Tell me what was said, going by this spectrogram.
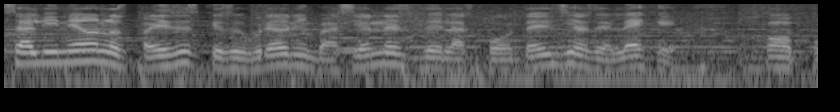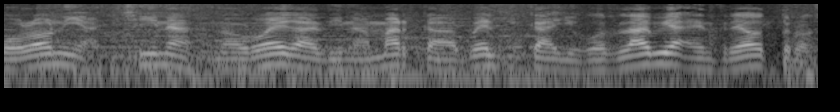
se alinearon los países que sufrieron invasiones de las potencias del eje, como Polonia, China, Noruega, Dinamarca, Bélgica, Yugoslavia, entre otros.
